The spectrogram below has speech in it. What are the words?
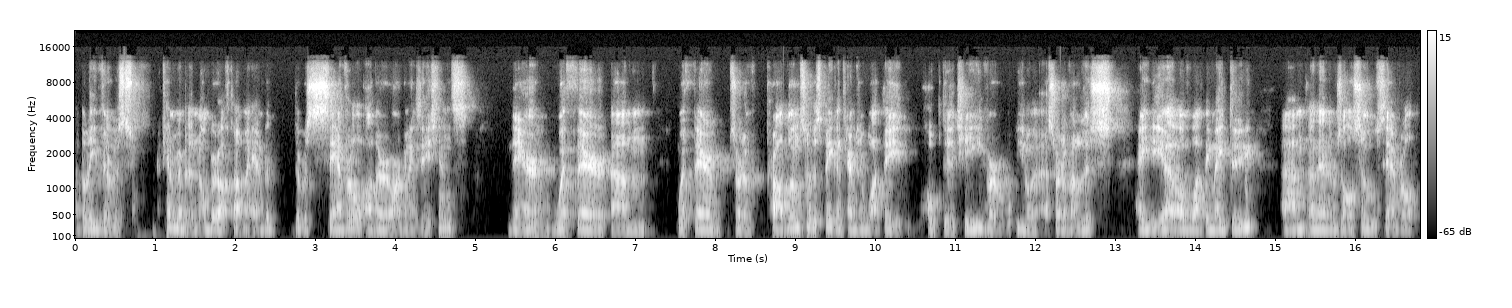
I believe there was, I can't remember the number off the top of my head, but there were several other organizations there with their, um, with their sort of problems, so to speak, in terms of what they hope to achieve or, you know, a sort of a loose idea of what they might do. Um, and then there was also several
